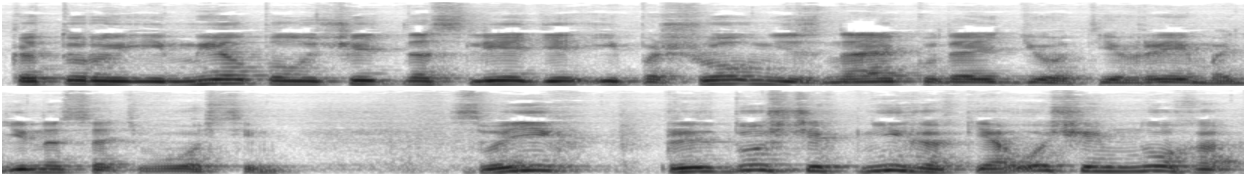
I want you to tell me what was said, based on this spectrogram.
которую имел получить наследие и пошел, не зная, куда идет. Евреям 11.8. В своих предыдущих книгах я очень много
